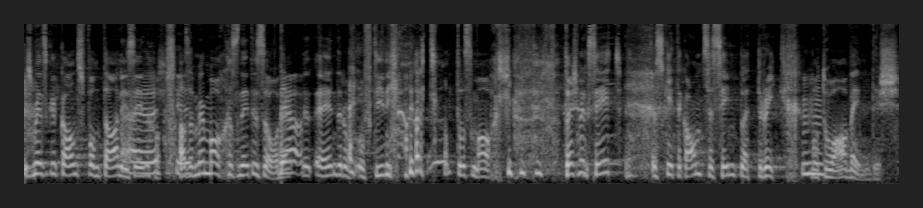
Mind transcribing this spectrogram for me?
ist mir jetzt ganz spontan in Sinn gekommen. Also wir machen es nicht so. Ja. Eher auf, auf deine Art, und du es machst. Du hast mir gesehen, es gibt einen ganz simplen Trick, mhm. den du anwendest.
